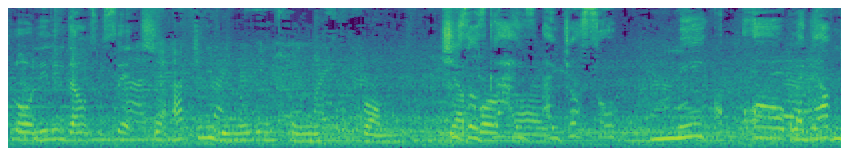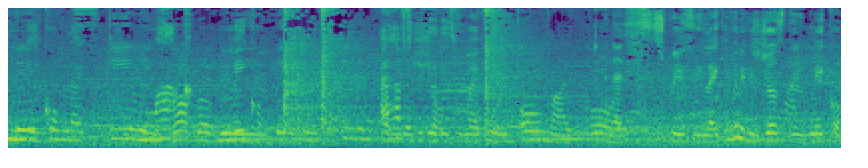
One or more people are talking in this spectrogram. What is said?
floor, kneeling down to search. they're actually removing things from Jesus, burqa. guys, I just saw makeup. Like they have makeup, like stealing, MAC makeup. They've been stealing I have to video this with my phone. Oh my god. Like, this is crazy. Like even if it's just the makeup.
